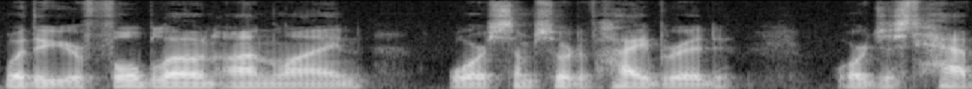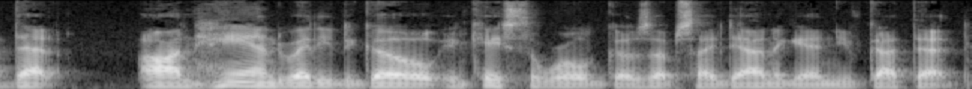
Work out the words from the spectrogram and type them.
whether you're full blown online or some sort of hybrid or just have that on hand ready to go in case the world goes upside down again. You've got that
